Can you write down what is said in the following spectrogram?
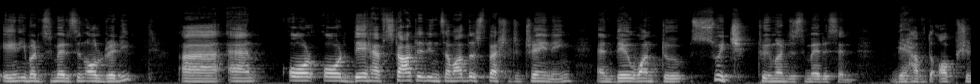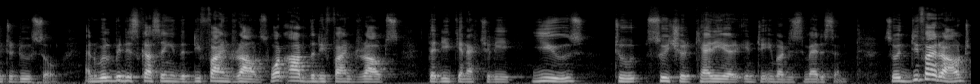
in emergency medicine already uh, and or or they have started in some other specialty training and they want to switch to emergency medicine they have the option to do so. And we'll be discussing in the defined routes. What are the defined routes that you can actually use to switch your career into emergency medicine? So with defined route,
